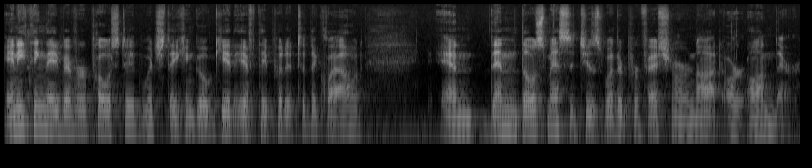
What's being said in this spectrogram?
anything they've ever posted which they can go get if they put it to the cloud and then those messages whether professional or not are on there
